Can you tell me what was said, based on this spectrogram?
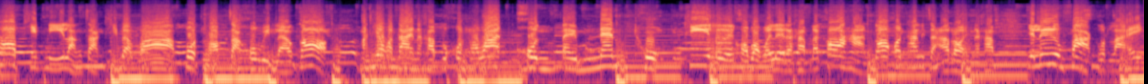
ชอบทริปนี้หลังจากที่แบบว่าปลดล็อกจากโควิดแล้วก็มาเที่ยวกันได้นะครับ ทุกคนเพราะว่าคนเต็มแน่นทุกที่เลยขอบอกไว้เลยนะครับ แล้วก็อาหารก็ค่อนข้างที่จะอร่อยนะครับ อย่าลืมฝากกดไลค์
